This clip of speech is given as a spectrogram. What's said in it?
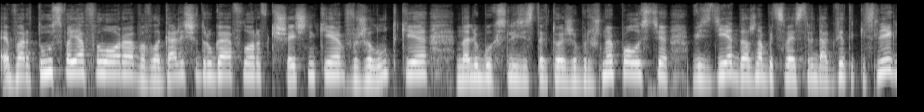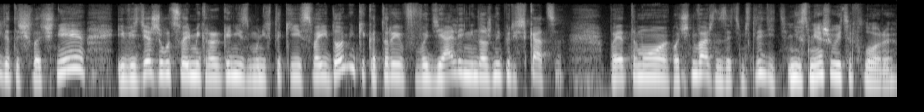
во рту своя флора, во влагалище другая флора, в кишечнике, в желудке, на любых слизистых той же брюшной полости, везде должна быть своя среда, где-то кислее, где-то щелочнее, и везде живут свои микроорганизмы, у них такие свои домики, которые в идеале не должны пересекаться, поэтому очень важно за этим следить. Не смешивайте флоры.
